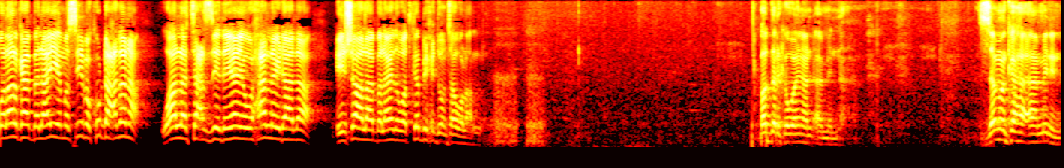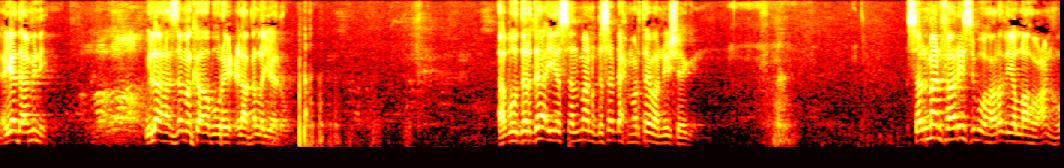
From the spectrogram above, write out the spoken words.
walaalkaa balaaye masiiba ku dhacdana waa la tacsiidayaayo waxaa la yidhaahdaa insha allah balaayada waad ka bixi doontaa walaal qadarka waa inaan aamina. Zamanka ha aaminin. Ayaad aamini? Ilaaha zamanka abuuray cilaaqa la yeelo. Abu darda iyo salmaan qiso dhex martay baa nii sheegay. Salmaan farisi buu ahaa radia allahu canhu.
